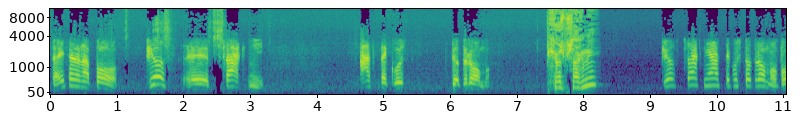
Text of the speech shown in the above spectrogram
θα ήθελα να πω ποιος ε, ψάχνει άστεκους στον δρόμο; Ποιος ψάχνει, Ποιος ψάχνει άστεκους στον δρόμο. Που,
